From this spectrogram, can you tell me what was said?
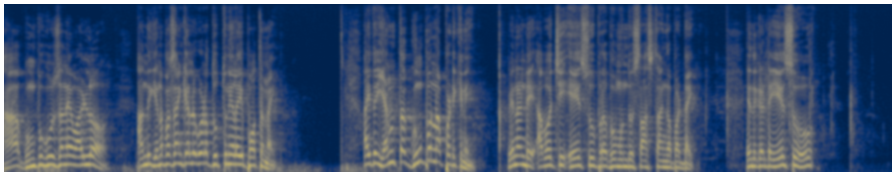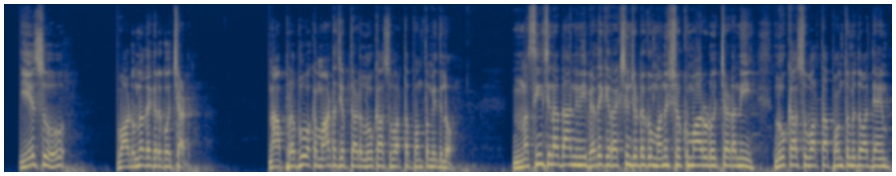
ఆ గుంపు కూర్చునే వాళ్ళు అందుకు ఇనప సంఖ్యలు కూడా తుత్తునీలైపోతున్నాయి అయితే ఎంత గుంపు ఉన్నప్పటికీ వినండి అవి వచ్చి యేసు ప్రభు ముందు సాష్టాంగపడ్డాయి. ఎందుకంటే యేసు యేసు వాడున్న దగ్గరకు వచ్చాడు. నా ప్రభు ఒక మాట చెప్తాడు లూకాసు వార్త పంతొమ్మిదిలో. నశించిన దానిని వెదకి రక్షించుటకు మనుష్య కుమారుడు వచ్చాడని లూకాసు వార్త పంతొమ్మిదో అధ్యాయం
